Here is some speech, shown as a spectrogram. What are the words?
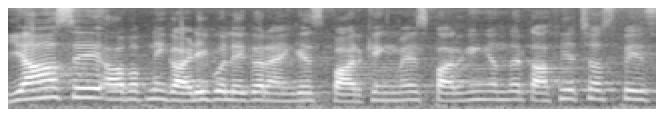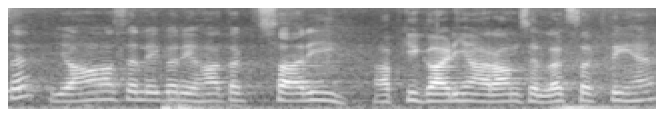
यहाँ से आप अपनी गाड़ी को लेकर आएँगे इस पार्किंग में। इस पार्किंग के अंदर काफ़ी अच्छा स्पेस है। यहाँ से लेकर यहाँ तक सारी आपकी गाड़ियाँ आराम से लग सकती हैं।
